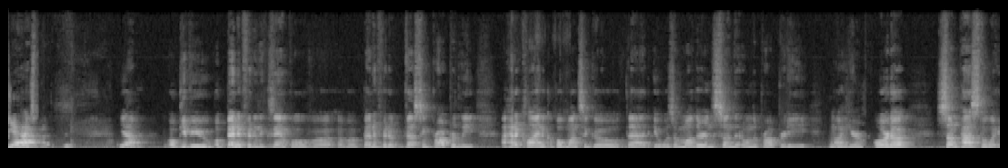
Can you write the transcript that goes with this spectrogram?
Yeah, expensive. yeah. I'll give you a benefit, an example of a, of a benefit of vesting properly. I had a client a couple of months ago that it was a mother and son that owned the property uh, mm-hmm. here in Florida. Son passed away.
